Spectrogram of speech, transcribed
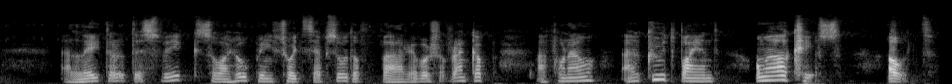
uh, later this week. So I hope you enjoyed this episode of uh, Revolution of Rank Up. Uh, for now, uh, goodbye and Omega Khaos out.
